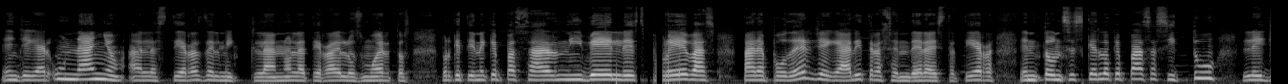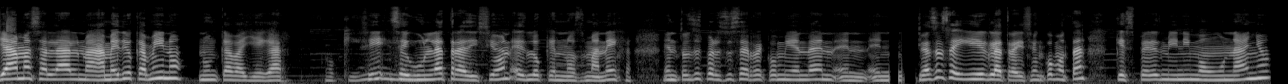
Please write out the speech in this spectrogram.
en llegar un año a las tierras del Mictlano, la tierra de los muertos, porque tiene que pasar niveles, pruebas para poder llegar y trascender a esta tierra. Entonces, entonces, ¿qué es lo que pasa? Si tú le llamas al alma a medio camino, nunca va a llegar. Sí, según la tradición es lo que nos maneja. Entonces, por eso se recomienda en, en, vas a seguir la tradición como tal, que esperes mínimo un año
